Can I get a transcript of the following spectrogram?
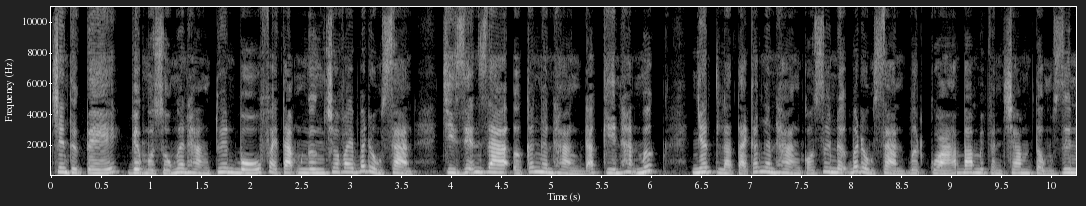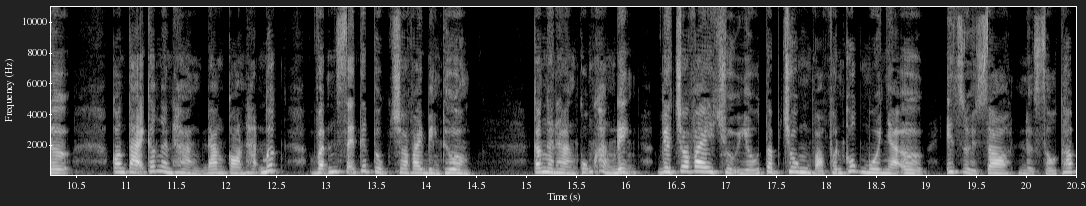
Trên thực tế, việc một số ngân hàng tuyên bố phải tạm ngừng cho vay bất động sản chỉ diễn ra ở các ngân hàng đã kín hạn mức, nhất là tại các ngân hàng có dư nợ bất động sản vượt quá 30% tổng dư nợ. Còn tại các ngân hàng đang còn hạn mức, vẫn sẽ tiếp tục cho vay bình thường. Các ngân hàng cũng khẳng định việc cho vay chủ yếu tập trung vào phân khúc mua nhà ở, ít rủi ro, nợ xấu thấp.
